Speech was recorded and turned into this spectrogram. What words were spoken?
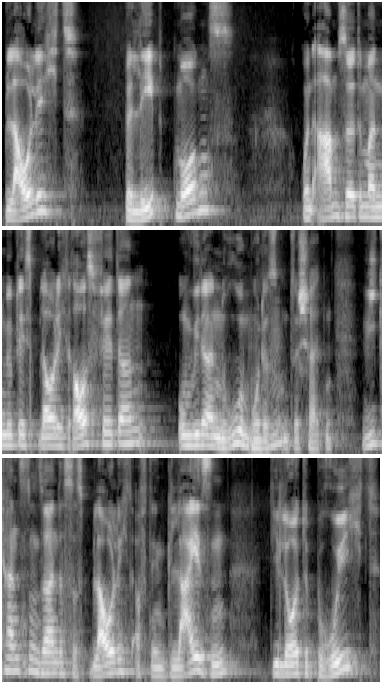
Blaulicht belebt morgens und abends sollte man möglichst Blaulicht rausfiltern, um wieder in Ruhemodus umzuschalten. Wie kann es nun sein, dass das Blaulicht auf den Gleisen die Leute beruhigt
